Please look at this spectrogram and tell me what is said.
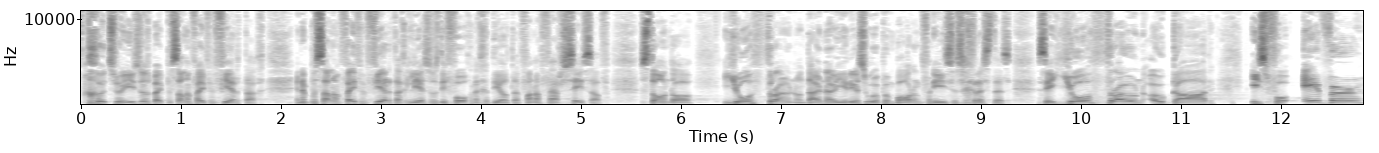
Goed, so hier is ons by Psalm 45. En in Psalm 45 lees ons die volgende gedeelte vanaf vers 6 af. staan daar your throne. Onthou nou, hierdie is 'n openbaring van Jesus Christus. Sê your throne, O God, is forever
